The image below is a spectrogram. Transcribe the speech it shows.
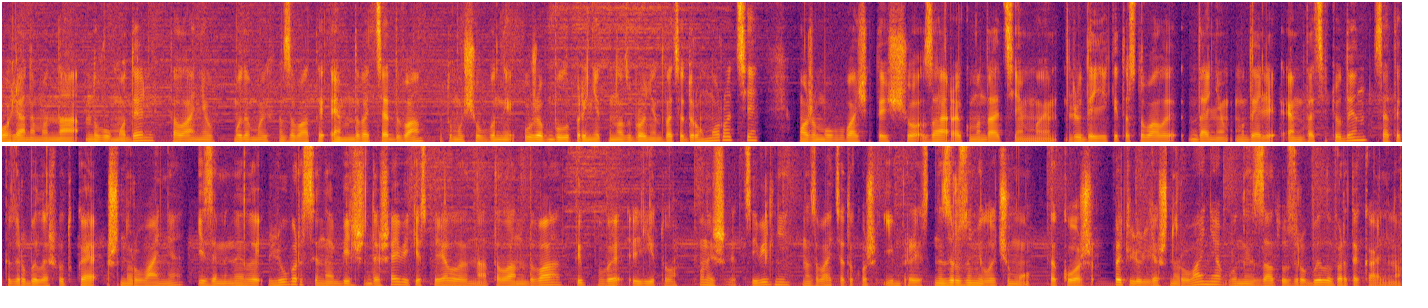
поглянемо на нову модель таланів, будемо їх називати М22, тому що вони вже були прийняті на озброєння у 2022 році. Можемо побачити, що за рекомендаціями людей, які тестували дані моделі М21, все-таки зробили швидке шнурування і замінили люверси на більш дешеві, які стояли на Талан 2 тип В літо. Вони ж цивільні, називаються також і бриз. Незрозуміло чому. Також петлю для шнурування вони ззаду зробили вертикально,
